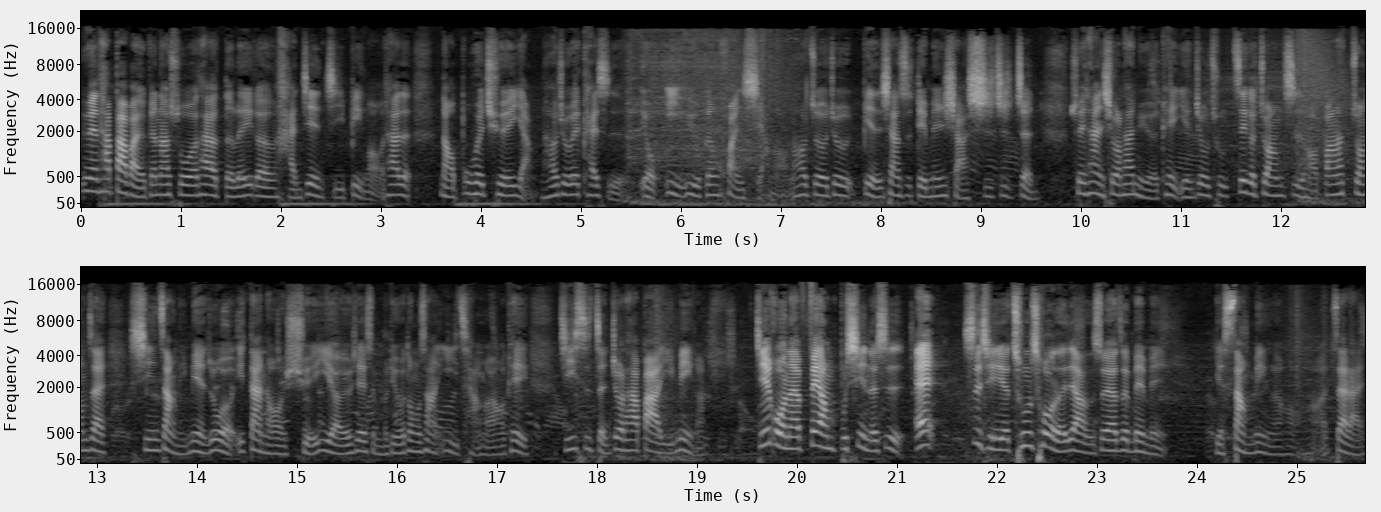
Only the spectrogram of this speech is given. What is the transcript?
因为他爸爸有跟他说，他有得了一个罕见疾病哦，他的脑部会缺氧，然后就会开始有抑郁跟幻想哦，然后最后就变得像是 dementia 失智症，所以他很希望他女儿可以研究出这个装置哈，帮他装在心脏里面，如果一旦哦血液啊有些什么流动上异常啊，可以及时拯救他爸一命啊。结果呢，非常不幸的是，哎，事情也出错了这样子，所以他这妹妹也丧命了哈。好，再来。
